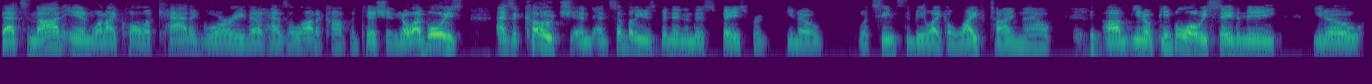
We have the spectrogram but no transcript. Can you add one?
That's not in what I call a category that has a lot of competition. You know, I've always, as a coach and, and somebody who's been in this space for, you know, what seems to be like a lifetime now. Um, you know, people always say to me, you know,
